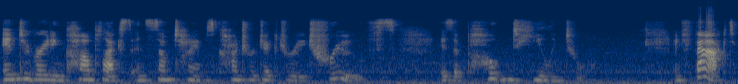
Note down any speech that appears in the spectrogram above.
Integrating complex and sometimes contradictory truths is a potent healing tool. In fact,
